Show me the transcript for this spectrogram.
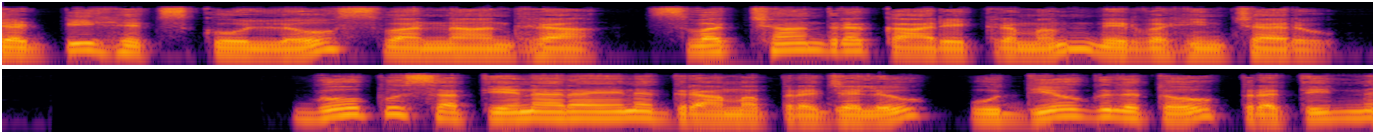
జడ్పీహెచ్ స్కూల్లో స్వర్ణాంధ్ర స్వచ్ఛాంధ్ర కార్యక్రమం నిర్వహించారు. గోపు సత్యనారాయణ గ్రామ ప్రజలు ఉద్యోగులతో ప్రతిజ్ఞ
